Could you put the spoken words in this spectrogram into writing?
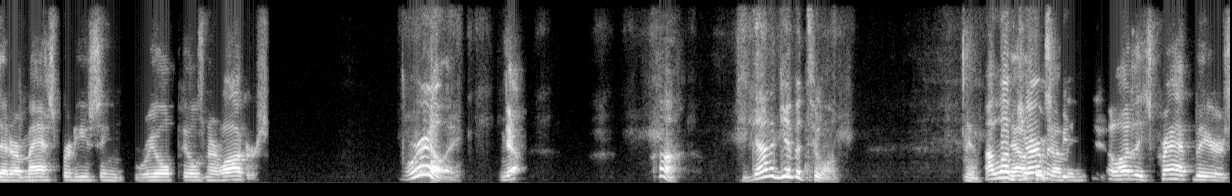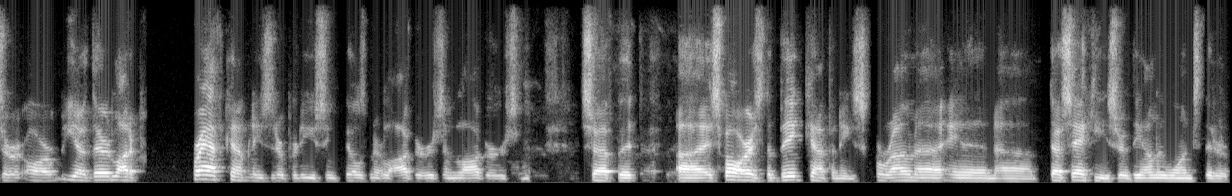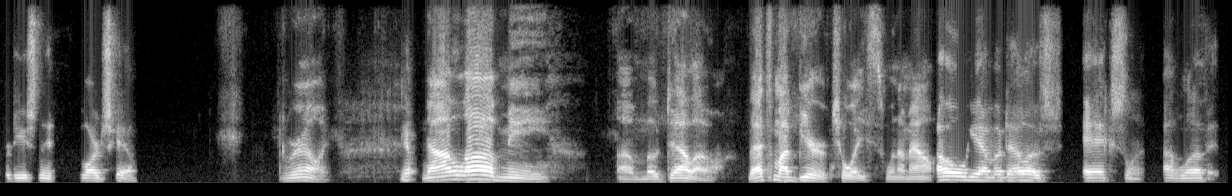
that are mass producing real Pilsner lagers. Really? Yep. Huh. You got to give it to them. Yeah. I love Now, German. course, I mean, a lot of these craft beers are, are, you know, there are a lot of craft companies that are producing Pilsner lagers and lagers and stuff. But uh, as far as the big companies, Corona and uh, Dos Equis are the only ones that are producing it large scale. Really? Yep. Now I love me a Modelo. That's my beer of choice when I'm out. Oh, yeah, Modelo's excellent. I love it.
